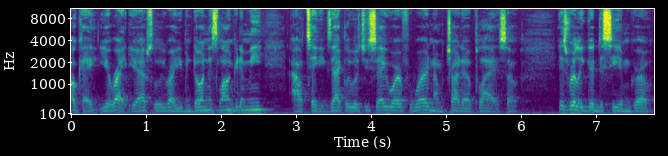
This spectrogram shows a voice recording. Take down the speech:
okay, you're right. You're absolutely right. You've been doing this longer than me. I'll take exactly what you say word for word, and I'm gonna try to apply it. So it's really good to see him grow.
